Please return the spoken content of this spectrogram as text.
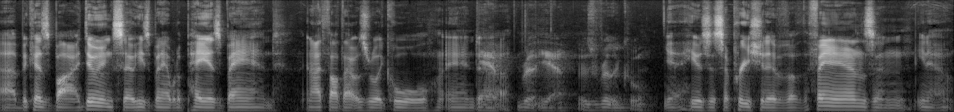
uh, because by doing so, he's been able to pay his band. And I thought that was really cool. And Yeah, uh, re- yeah, it was really cool. yeah, he was just appreciative of the fans and, you know,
